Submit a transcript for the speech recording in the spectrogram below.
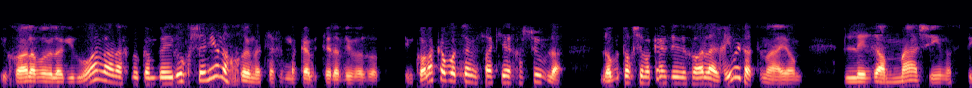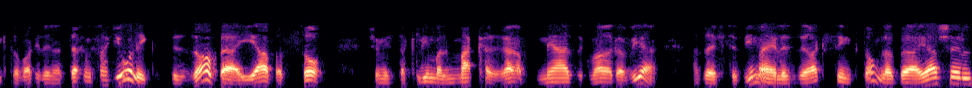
יכולה לבוא ולהגיד, וואלה, אנחנו גם בהילוך שני אנחנו יכולים לנצח את מכבי תל אביב הזאת. עם כל הכבוד שהמשחק יהיה חשוב לה. לא בטוח שמכבי תל אביב יכולה להרים את עצמה היום לרמה שהיא מספיק טובה כדי לנצח משחק יורוליג, וזו הבעיה בסוף, שמסתכלים על מה קרה מאז גמר הגביע. אז ההפסדים האלה זה רק סימפטום לבעיה של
